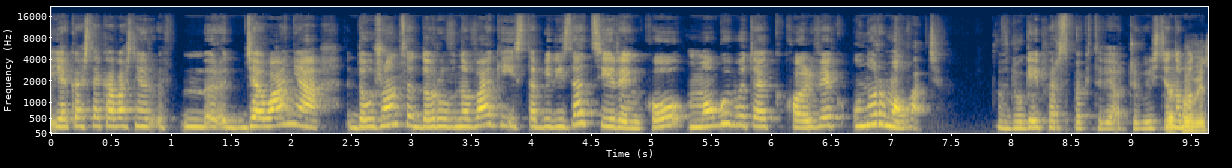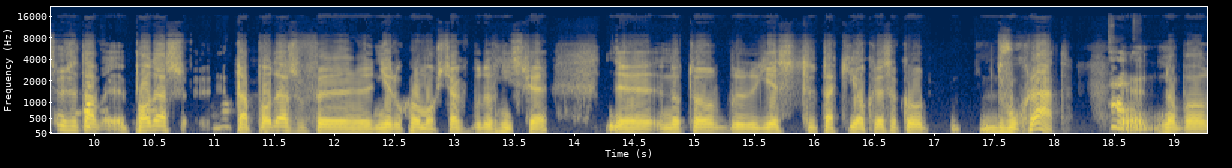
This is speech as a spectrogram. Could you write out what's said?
jakaś taka właśnie działania dążące do równowagi i stabilizacji rynku mogłyby to jakkolwiek unormować. W długiej perspektywie oczywiście. No powiedzmy, że ta podaż, ta podaż w nieruchomościach, w budownictwie, y, no to jest taki okres około dwóch lat. Tak. Y, no bo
